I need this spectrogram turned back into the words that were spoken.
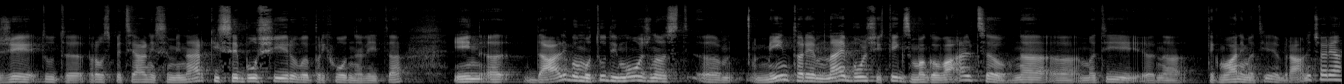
že tudi eh, prav specialni seminar, ki se bo širil v prihodne leta. In uh, dali bomo tudi možnost um, mentorjem najboljših teh zmagovalcev na, uh, Matiji, na tekmovanju Matije Bravničarja,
